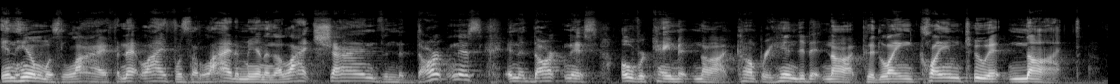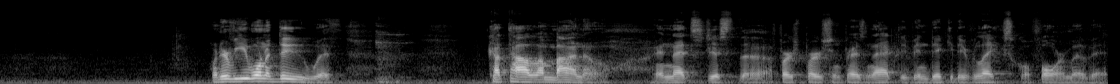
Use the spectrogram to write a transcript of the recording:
In Him was life, and that life was the light of men, and the light shines in the darkness, and the darkness overcame it not, comprehended it not, could lay claim to it not. Whatever you want to do with Katalambano, and that's just the first person present active indicative lexical form of it.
